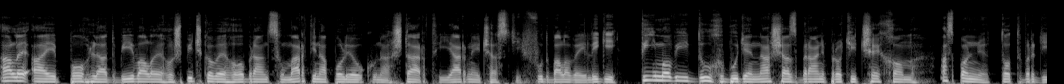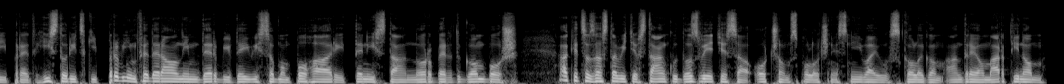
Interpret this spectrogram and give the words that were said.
ale aj pohľad bývalého špičkového obrancu Martina Polievku na štart jarnej časti futbalovej ligy. Tímový duch bude naša zbraň proti Čechom. Aspoň to tvrdí pred historicky prvým federálnym derby v Davisovom pohári tenista Norbert Gomboš. A keď sa zastavíte v stánku, dozviete sa, o čom spoločne snívajú s kolegom Andreom Martinom.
